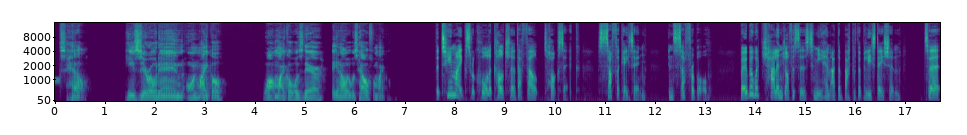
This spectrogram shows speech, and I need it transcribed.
hell. He zeroed in on Michael while Michael was there. You know, it was hell for Michael. The two Mikes recall a culture that felt toxic, suffocating, insufferable. Bober would challenge officers to meet him at the back of the police station to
